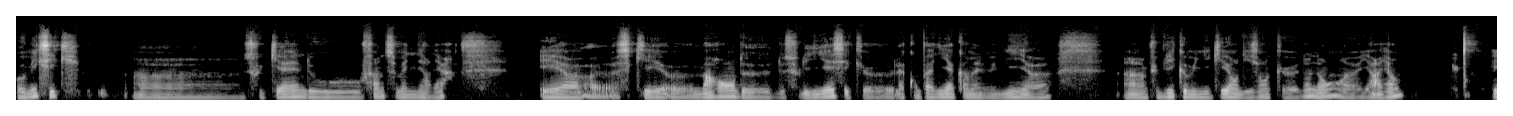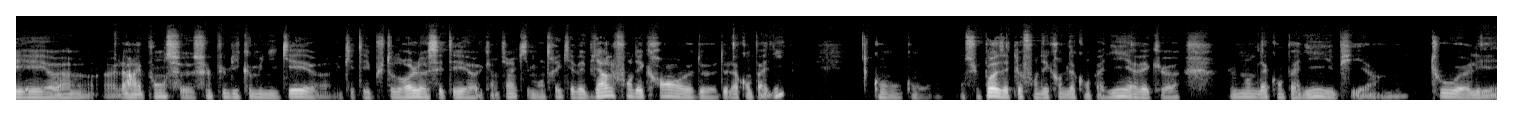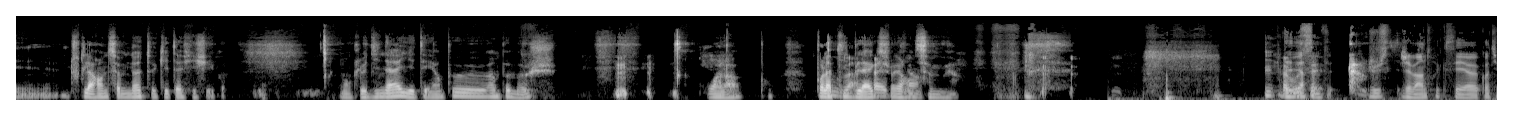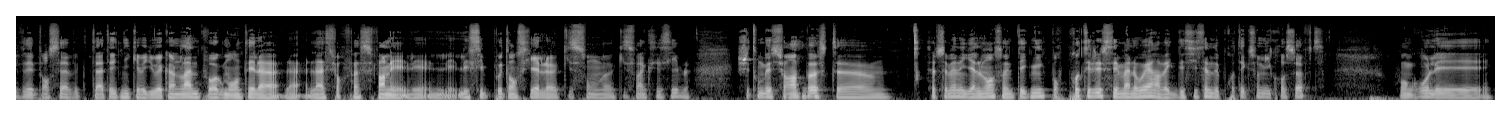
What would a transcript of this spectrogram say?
au Mexique, ce week-end ou fin de semaine dernière. Et ce qui est marrant de, de souligner, c'est que la compagnie a quand même mis un public communiqué en disant que non, non, il n'y a rien. Et la réponse sous le public communiqué, qui était plutôt drôle, c'était quelqu'un qui montrait qu'il y avait bien le fond d'écran de, la compagnie, qu'on suppose être le fond d'écran de la compagnie, avec le nom de la compagnie et puis tout, les, toute la ransom note qui est affichée. Quoi. Donc le deny était un peu, un peu moche. voilà, pour, la petite blague sur les ransomware. Juste, j'avais un truc, c'est euh, quand tu faisais penser avec ta technique avec du Land pour augmenter la, la, surface, enfin les, les, les, cibles potentielles qui sont, qui sont accessibles. Je suis tombé sur un post cette semaine également sur une technique pour protéger ces malwares avec des systèmes de protection Microsoft. en gros, les...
